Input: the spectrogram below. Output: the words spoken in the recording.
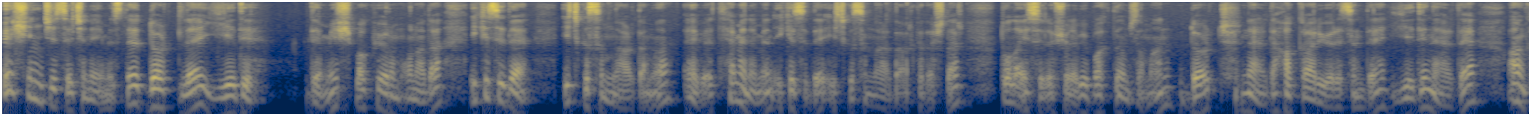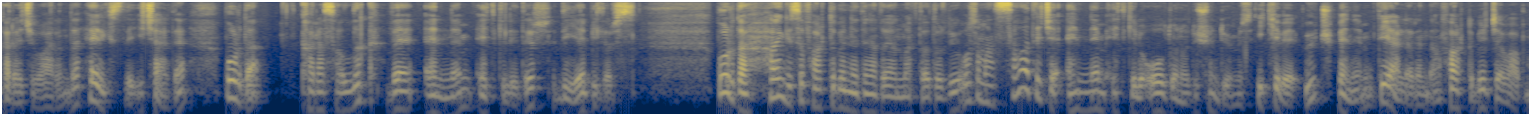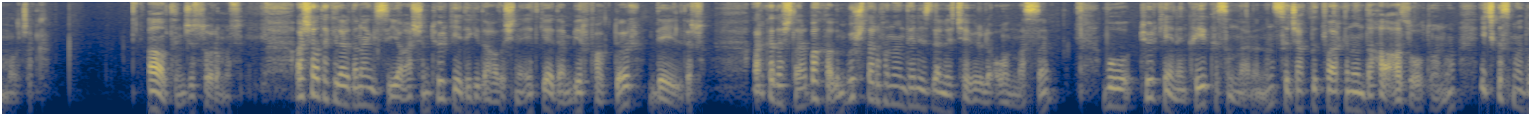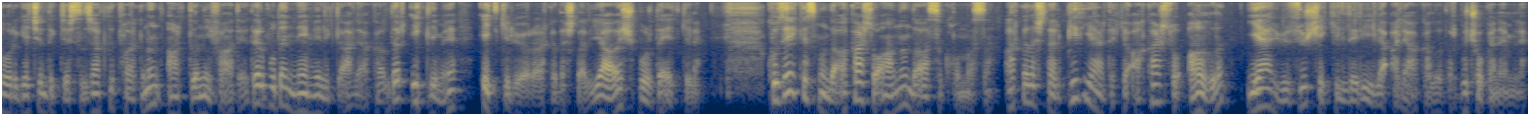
Beşinci seçeneğimizde 4 ile 7 demiş. Bakıyorum ona da. İkisi de İç kısımlarda mı? Evet hemen hemen ikisi de iç kısımlarda arkadaşlar. Dolayısıyla şöyle bir baktığım zaman 4 nerede? Hakkari yöresinde. 7 nerede? Ankara civarında. Her ikisi de içeride. Burada karasallık ve enlem etkilidir diyebiliriz. Burada hangisi farklı bir nedene dayanmaktadır diyor. O zaman sadece enlem etkili olduğunu düşündüğümüz 2 ve 3 benim diğerlerinden farklı bir cevabım olacak. Altıncı sorumuz. Aşağıdakilerden hangisi yağışın Türkiye'deki dağılışını etki eden bir faktör değildir? Arkadaşlar bakalım üç tarafının denizlerle çevrili olması bu Türkiye'nin kıyı kısımlarının sıcaklık farkının daha az olduğunu, iç kısma doğru geçildikçe sıcaklık farkının arttığını ifade eder. Bu da nemlilikle alakalıdır. İklimi etkiliyor arkadaşlar. Yağış burada etkili. Kuzey kısmında akarsu ağının daha sık olması. Arkadaşlar bir yerdeki akarsu ağı yeryüzü şekilleriyle alakalıdır. Bu çok önemli.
